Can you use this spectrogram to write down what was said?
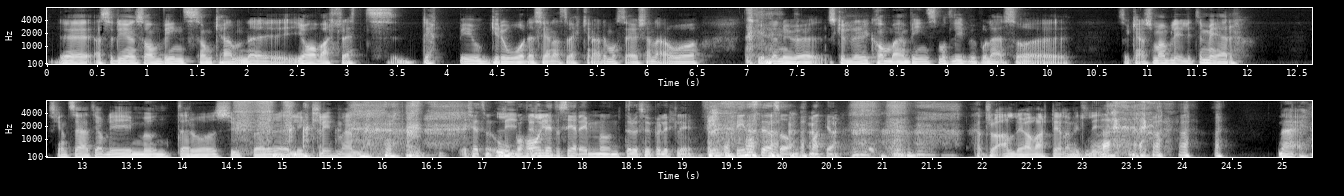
det, alltså det är en sån vinst som kan... Eh, jag har varit rätt deppig och grå de senaste veckorna, det måste jag erkänna. Och skulle, nu, skulle det komma en vinst mot Liverpool här så, så kanske man blir lite mer jag ska inte säga att jag blir munter och superlycklig, men... det känns som obehagligt lite, att se dig munter och superlycklig. Fin, finns det en sån, Mackan? jag tror aldrig jag har varit det hela mitt liv. nej,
